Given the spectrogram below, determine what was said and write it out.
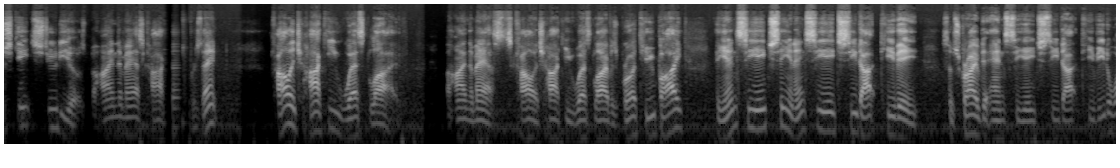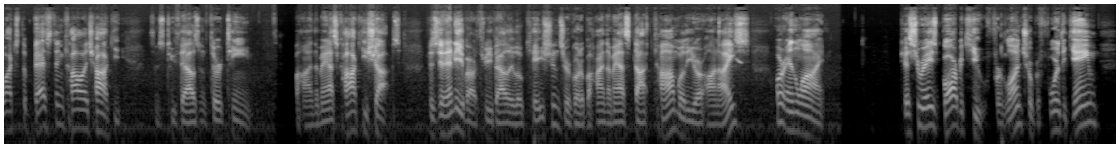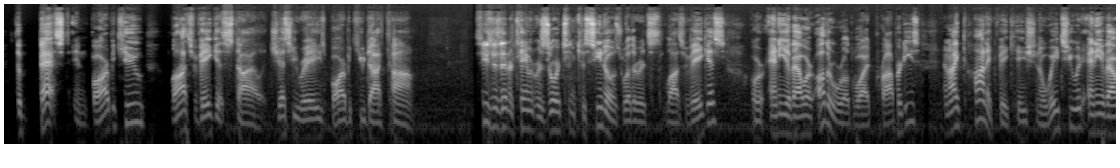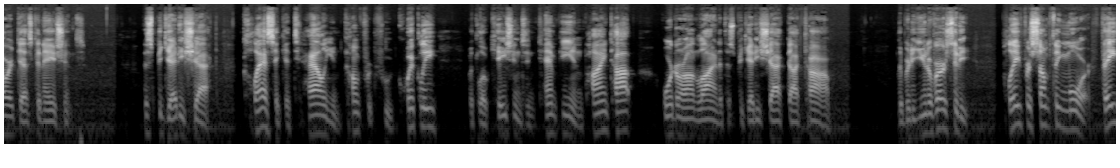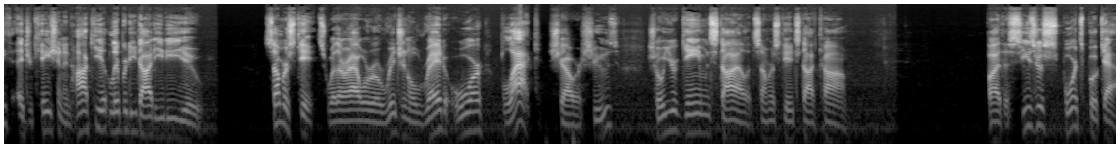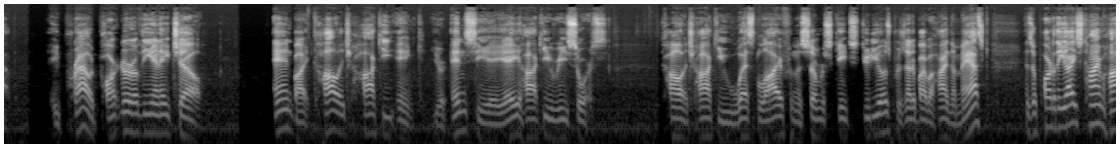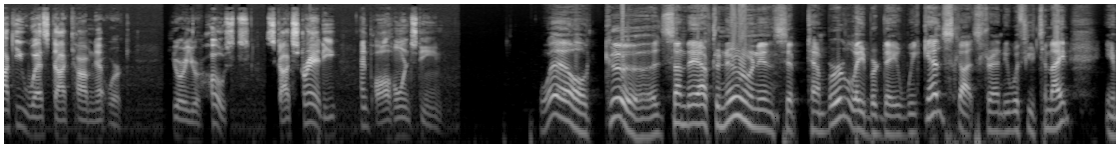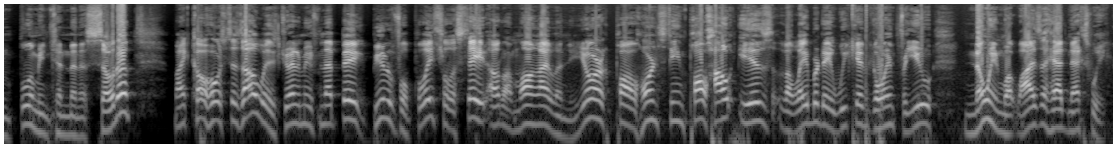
Skate Studios behind the mask hockey present College Hockey West Live. Behind the Masks, College Hockey West Live is brought to you by the NCHC and NCHC.TV. Subscribe to NCHC.TV to watch the best in college hockey since 2013. Behind the Mask Hockey Shops. Visit any of our Three Valley locations or go to BehindTheMask.com whether you're on ice or in line. Jesse Ray's Barbecue for lunch or before the game. The best in barbecue, Las Vegas style at JesseRay'sBarbecue.com. Caesars Entertainment Resorts and Casinos, whether it's Las Vegas or any of our other worldwide properties, an iconic vacation awaits you at any of our destinations. The Spaghetti Shack, classic Italian comfort food quickly with locations in Tempe and Pinetop. Order online at thespaghettishack.com. Liberty University, play for something more. Faith, education, and hockey at liberty.edu. Summer skates, whether our original red or black shower shoes, show your game and style at summerskates.com. By the Caesars Sportsbook app, a proud partner of the NHL. And by College Hockey Inc., your NCAA hockey resource. College Hockey West Live from the Summer Skate Studios, presented by Behind the Mask, is a part of the IcetimeHockeyWest.com network. Here are your hosts, Scott Strandy and Paul Hornstein. Well, good Sunday afternoon in September, Labor Day weekend. Scott Strandy with you tonight in Bloomington, Minnesota. My co host, as always, joining me from that big, beautiful palatial estate out on Long Island, New York, Paul Hornstein. Paul, how is the Labor Day weekend going for you, knowing what lies ahead next week?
